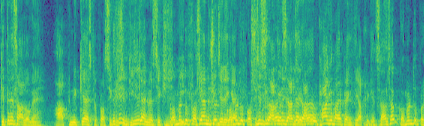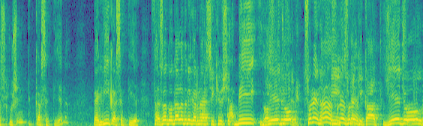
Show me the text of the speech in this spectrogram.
कितने साल हो गए हैं? आपने क्या इस पे प्रोसिक्यूशन की क्या इन्वेस्टिगेशन की तो क्या नतीजे लेके government तो? जिस भी अदालत में जाते हैं अदालत उठा के बाहर फेंकती है आपके केस। साहब साहब गवर्नमेंट तो प्रोसिक्यूशन कर सकती है ना? पैरवी कर सकती है। फैसला तो अदालत ने करना है। अभी ये जो सुने ना सुने सुने। ये जो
